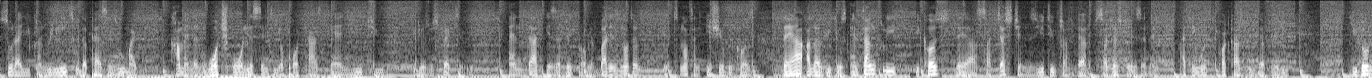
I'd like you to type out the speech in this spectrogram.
so that you can relate to the persons who might come and then watch or listen to your podcast and YouTube videos respectively. And that is a big problem. But it's not an it's not an issue because there are other videos and thankfully because there are suggestions, YouTube um, suggestions and then I think with podcasting definitely you don't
